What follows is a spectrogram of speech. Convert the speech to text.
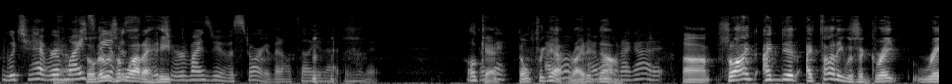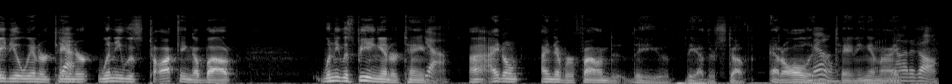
which reminds so me of a lot of which hate. reminds me of a story, but I'll tell you that in a minute. Okay. Okay. don't forget. won't, Write it I down. I got it. Um, so I, I did. I thought he was a great radio entertainer when he was talking about when he was being entertained. Yeah. I, I don't. I never found the the other stuff at all No, entertaining, and I not at all.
